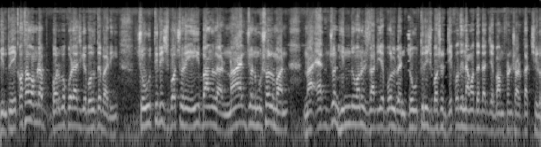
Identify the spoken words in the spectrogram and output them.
কিন্তু এ কথাও আমরা গর্ব করে আজকে বলতে পারি, চৌত্রিশ বছরে এই বাংলার না একজন মুসলমান, না একজন হিন্দু মানুষ দাঁড়িয়ে বলবেন, চৌত্রিশ বছর যে কদিন আমাদের রাজ্যে বামফ্রন্ট সরকার ছিল,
